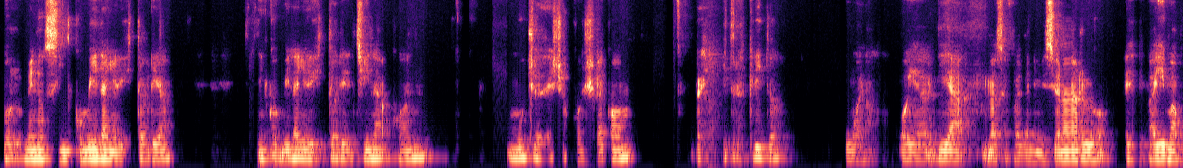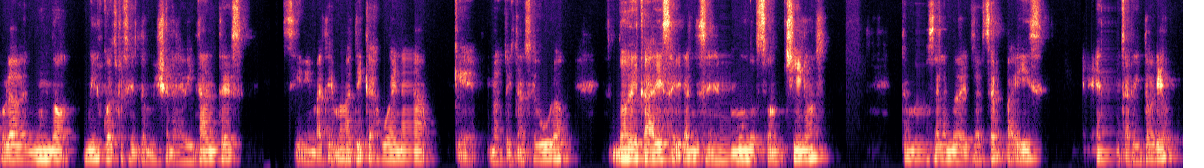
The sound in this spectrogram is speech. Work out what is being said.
por lo menos 5.000 años de historia, 5.000 años de historia en China, con muchos de ellos con ya con registro escrito. Bueno, Hoy en día, no hace falta ni mencionarlo, es el país más poblado del mundo, 1.400 millones de habitantes. Si mi matemática es buena, que no estoy tan seguro, dos de cada diez habitantes en el mundo son chinos. Estamos hablando del tercer país en territorio,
